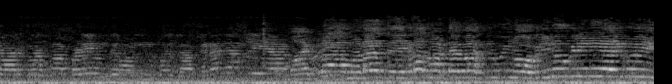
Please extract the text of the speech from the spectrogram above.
ਹੁੰਦੇ ਹੁਣ ਨੂੰ ਕੋਈ ਲੱਗਣਾ ਜਾਂਦੇ ਆ। ਮਾਈਟਰਾ ਮੜਾ ਦੇਖ ਲੈ ਸਾਡੇ ਵਾਸਤੇ ਕੋਈ ਨੌਕਰੀ ਨੌਕਰੀ ਨਹੀਂ ਆਈ ਕੋਈ।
